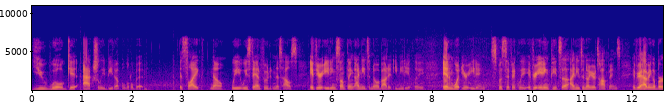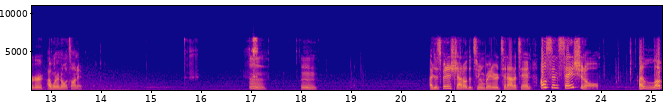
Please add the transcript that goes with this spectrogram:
you will get actually beat up a little bit. It's like, no, we, we stand food in this house. If you're eating something, I need to know about it immediately. In what you're eating, specifically. If you're eating pizza, I need to know your toppings. If you're having a burger, I want to know what's on it. Mmm. Mmm. I just finished Shadow the Tomb Raider 10 out of 10. Oh, sensational! I love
